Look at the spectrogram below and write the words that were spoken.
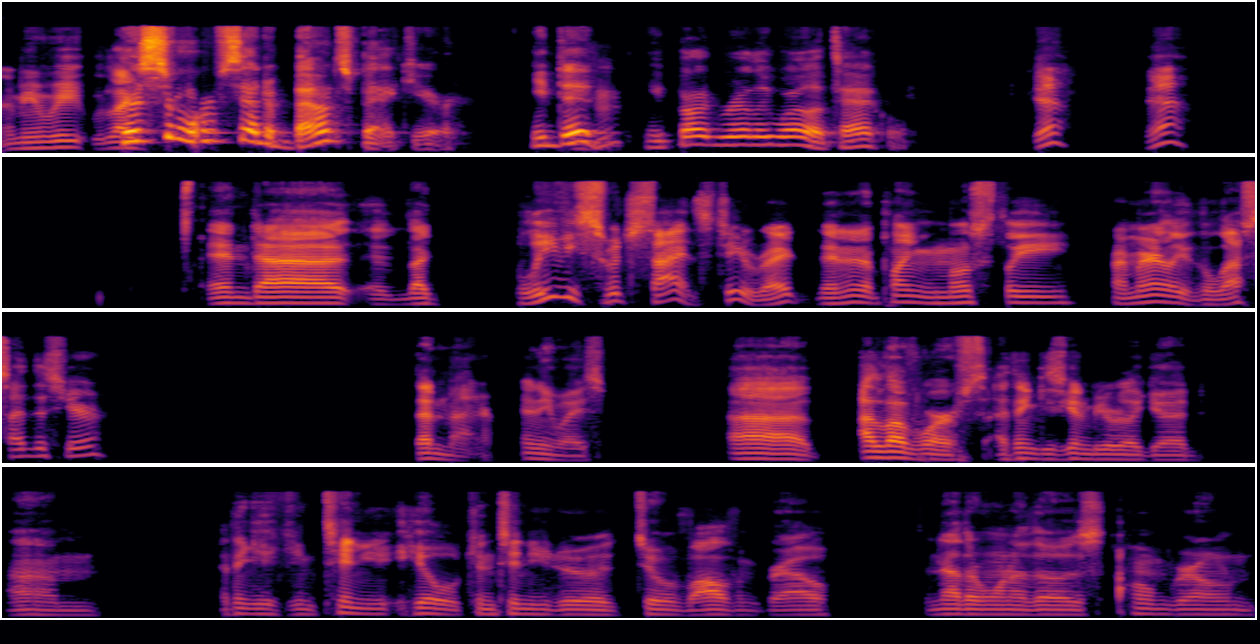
I mean, we like Tristan Wirfs had a bounce back year. He did. Mm-hmm. He played really well at tackle. Yeah, yeah. And uh like believe he switched sides too, right? They ended up playing mostly primarily the left side this year. Doesn't matter. Anyways, uh, I love Wirfs. I think he's going to be really good. Um, I think he continue. He'll continue to to evolve and grow. Another one of those homegrown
